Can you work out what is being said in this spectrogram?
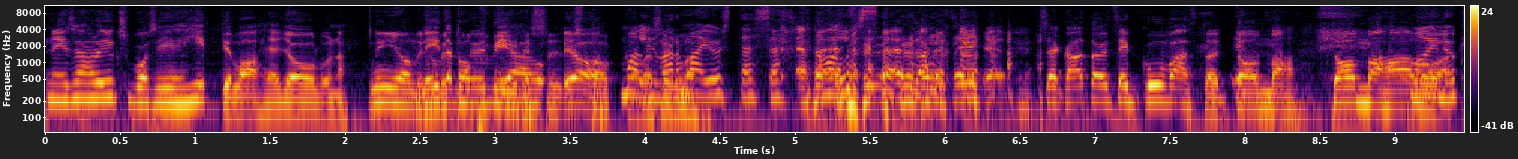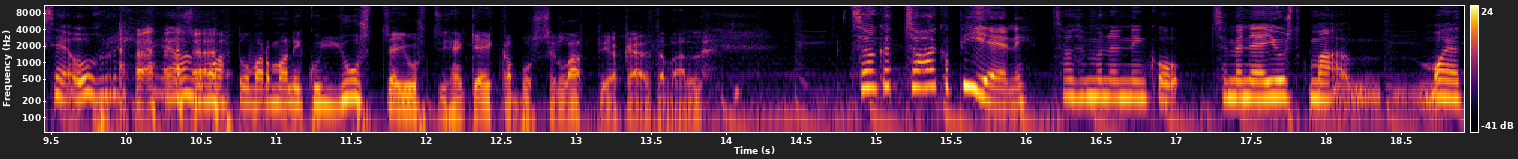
niin, sehän oli yksi vuosi hittilahja jouluna. Niin oli, se oli top myytiin ihan- Mä olin silloin. varmaan just tässä alussa Sä katsoit sen kuvaston, että Tomma, Tomma haluaa. mainoksen uhri. Joo. Se mahtuu varmaan niinku just ja just siihen keikkabussin lattiakäytävälle. Se, on, se on aika pieni. Se on semmoinen niinku, se menee just kun mä, ei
